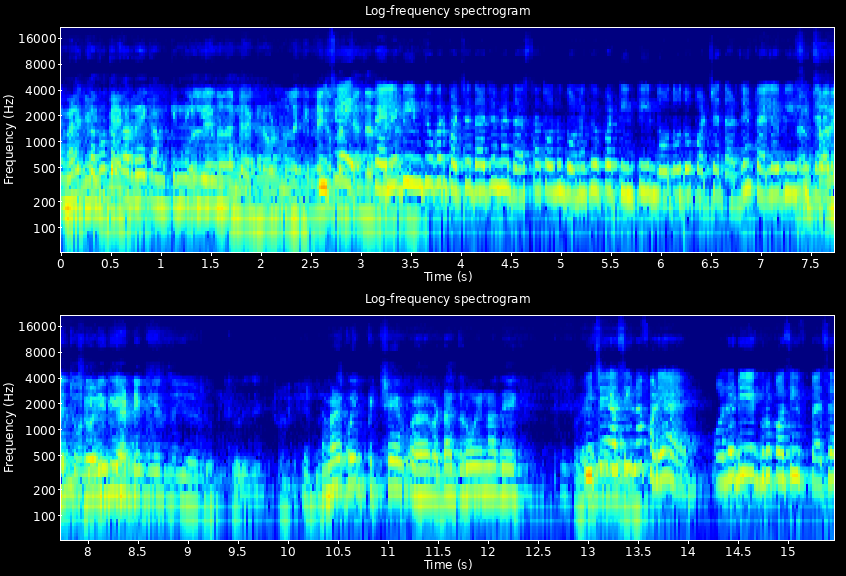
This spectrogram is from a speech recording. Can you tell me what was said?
मैंने कदों तक कर रहे काम किन्ने ਕੁੱਲ ਦਾ ਬੈਕਗ੍ਰਾਉਂਡ ਮਤਲਬ ਕਿੰਨੇ ਕੁ पीछे ਪਰਚੇ ਦਰਜ पहले भी इनके ऊपर पर्चे दर्ज है मैं दस था तो उन्होंने दोनों के ऊपर तीन तीन दो दो दो पर्चे दर्ज हैं पहले भी इसी मैਮ, तरह ਚੋਰੀ ਦੀ ਐਨਡੀਪੀਐਸ ਦੀ ਹੈ ਵੱਡਾ ਗਰੋ ਇਹਨਾਂ ਦੇ? पीछे ਅਸੀਂ ਨਾ ਫੜਿਆ ਹੈ। ਆਲਰੇਡੀ ਇੱਕ ਗਰੁੱਪ ਅਸੀਂ ਪੈਸੇ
